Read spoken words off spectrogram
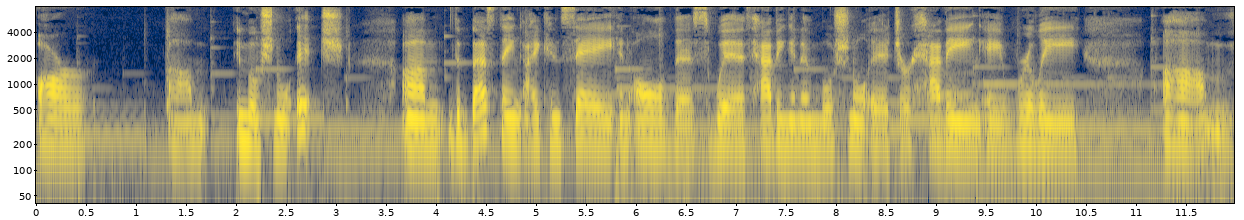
our um, emotional itch. Um, the best thing I can say in all of this with having an emotional itch or having a really um,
